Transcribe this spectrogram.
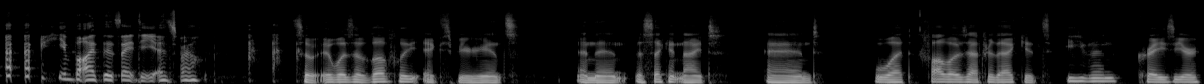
he bought this idea as well. So it was a lovely experience. And then the second night and what follows after that gets even crazier.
